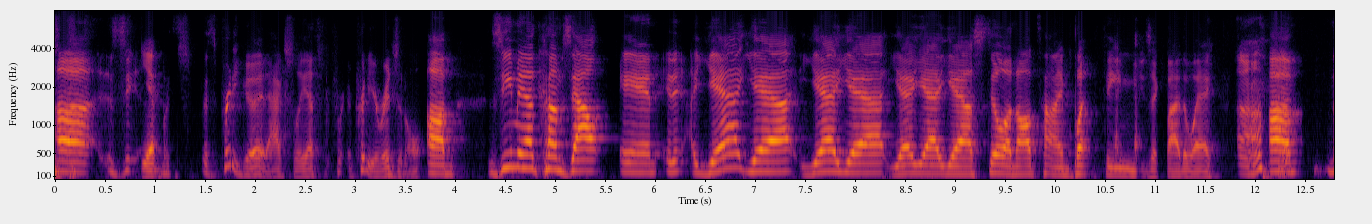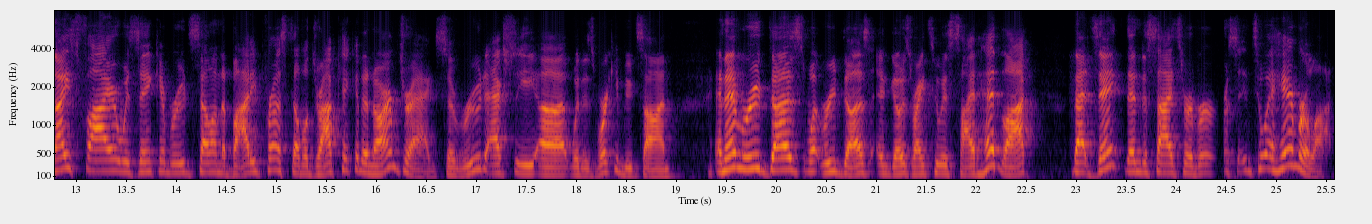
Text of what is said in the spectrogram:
Uh, Z- Yep. Which is pretty good, actually. That's pr- pretty original. Um, Z-Man comes out and it, yeah, yeah, yeah, yeah, yeah, yeah, yeah. Still an all-time butt theme music, by the way. Uh-huh. Um, nice fire with Zenk and Rude selling the body press, double drop kick, and an arm drag. So Rude actually, uh, with his working boots on, and then Rude does what Rude does and goes right to his side headlock. That Zenk then decides to reverse into a hammerlock.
